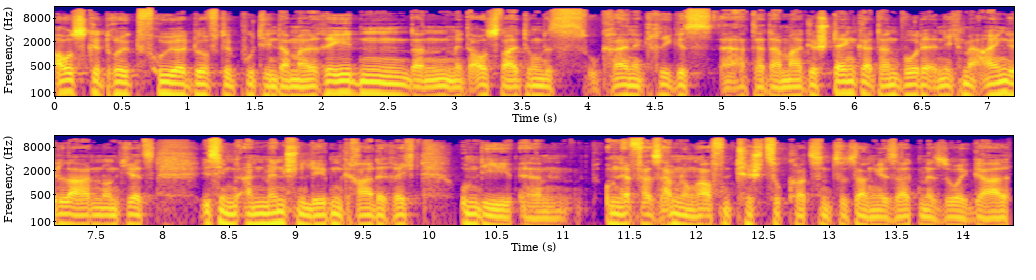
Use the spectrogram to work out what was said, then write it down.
ausgedrückt. Früher durfte Putin da mal reden, dann mit Ausweitung des Ukraine-Krieges hat er da mal gestänkert, dann wurde er nicht mehr eingeladen und jetzt ist ihm ein Menschenleben gerade recht, um die ähm, um der Versammlung auf den Tisch zu kotzen, zu sagen, ihr seid mir so egal.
